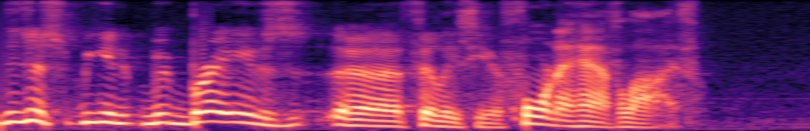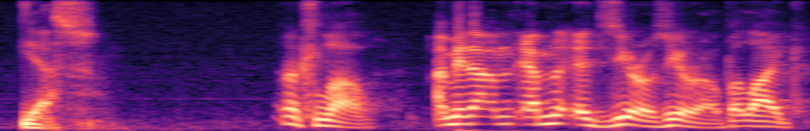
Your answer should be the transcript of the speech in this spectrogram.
Just you know, Braves, uh, Phillies here, four and a half live. Yes. That's low. I mean, I'm, I'm, it's zero zero, but like,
